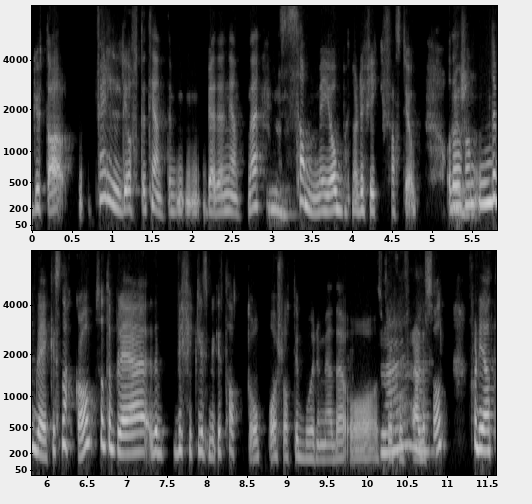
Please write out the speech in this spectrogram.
gutta veldig ofte tjente bedre enn jentene Mm. samme jobb når de fikk fast jobb. Og det var sånn, det ble ikke snakka om. så det ble, det, Vi fikk liksom ikke tatt opp og slått i bordet med det og spurt hvorfor er det sånn. Fordi at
